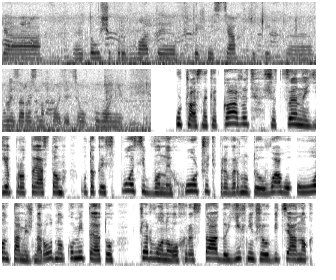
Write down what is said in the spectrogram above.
для того, щоб перебувати в тих місцях, в яких е, вони зараз знаходяться у полоні. Учасники кажуть, що це не є протестом. У такий спосіб вони хочуть привернути увагу ООН та міжнародного комітету Червоного Христа до їхніх же обіцянок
